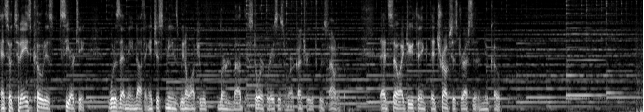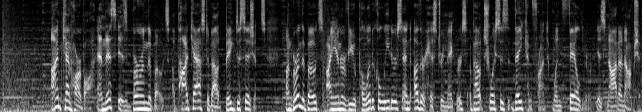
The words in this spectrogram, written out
And so today's code is CRT. What does that mean? Nothing. It just means we don't want people to learn about the historic racism of our country, which was founded on. And so I do think that Trump's just dressed in a new coat. I'm Ken Harbaugh, and this is Burn the Boats, a podcast about big decisions. On Burn the Boats, I interview political leaders and other history makers about choices they confront when failure is not an option.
